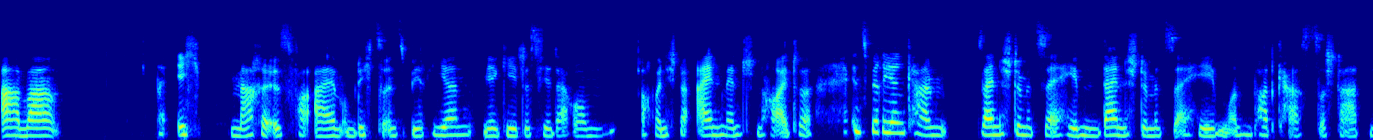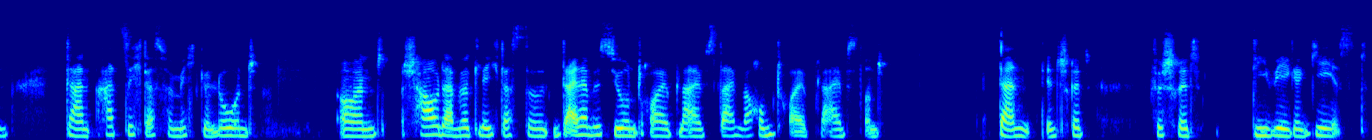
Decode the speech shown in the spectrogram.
aber ich mache es vor allem, um dich zu inspirieren. Mir geht es hier darum, auch wenn ich nur einen Menschen heute inspirieren kann, seine Stimme zu erheben, deine Stimme zu erheben und einen Podcast zu starten, dann hat sich das für mich gelohnt. Und schau da wirklich, dass du deiner Vision treu bleibst, deinem Warum treu bleibst und dann den Schritt für Schritt die Wege gehst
